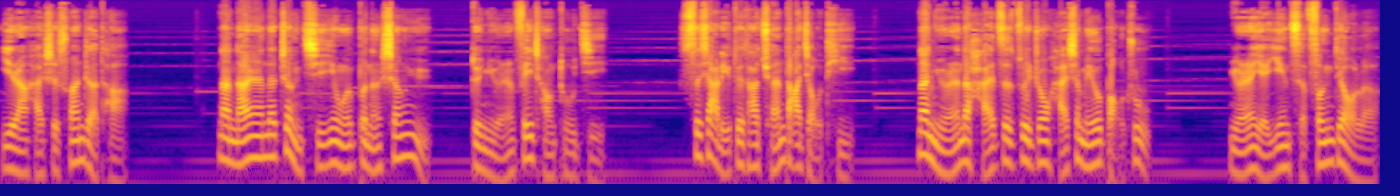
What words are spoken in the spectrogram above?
依然还是拴着她。那男人的正妻因为不能生育，对女人非常妒忌，私下里对她拳打脚踢。那女人的孩子最终还是没有保住，女人也因此疯掉了。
